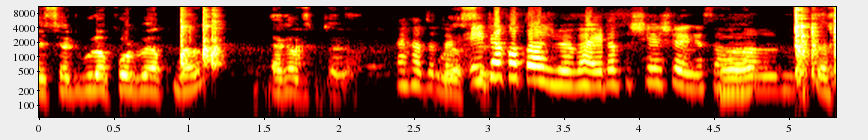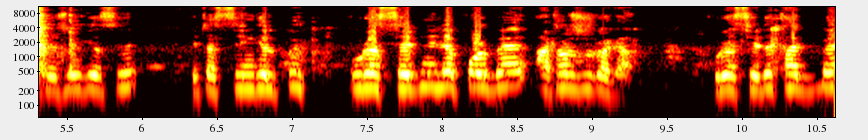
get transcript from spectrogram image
এই সেটগুলো পড়বে আপনার এক হাজার টাকা। এক হাজার পুরো টাকা। এটা কত আসবে ভাই? এটা তো শেষ হয়ে গেছে এটা শেষ হয়ে গেছে। এটা সিঙ্গেল পুরো সেট নিলে পড়বে আঠারোশো টাকা। পুরো সেটে থাকবে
